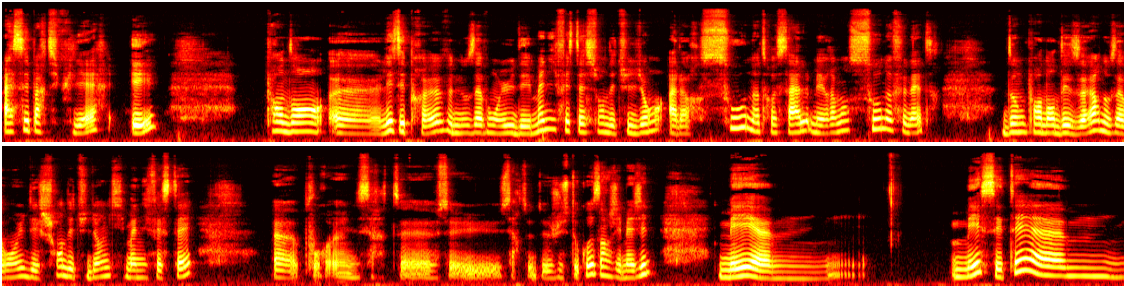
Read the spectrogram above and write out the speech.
assez particulière et pendant euh, les épreuves, nous avons eu des manifestations d'étudiants, alors sous notre salle, mais vraiment sous nos fenêtres. Donc pendant des heures, nous avons eu des chants d'étudiants qui manifestaient euh, pour une certaine, euh, de juste cause, hein, j'imagine. Mais mais c'était euh,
